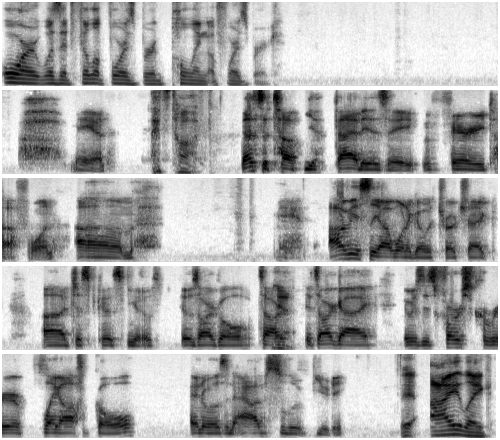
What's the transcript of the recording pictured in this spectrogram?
Or was it Filip Forsberg pulling a Forsberg? Oh, man, that's tough. That's a tough. Yeah, that is a very tough one. Um, man, obviously, I want to go with Trocheck. Uh, just because you know it was, it was our goal. It's our yeah. it's our guy. It was his first career playoff goal, and it was an absolute beauty. I like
